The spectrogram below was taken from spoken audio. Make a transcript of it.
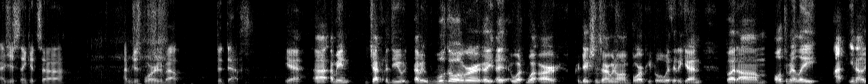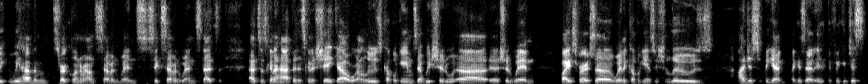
I just think it's uh, I'm just worried about the depth. Yeah, uh, I mean, Jeff, do you? I mean, we'll go over uh, uh, what what our predictions are. We don't want to bore people with it again, but um, ultimately, I, you know, we have them circling around seven wins, six, seven wins. That's that's what's going to happen. It's going to shake out. We're going to lose a couple games that we should uh should win. Vice versa, win a couple games we should lose. I just again, like I said, if, if we could just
